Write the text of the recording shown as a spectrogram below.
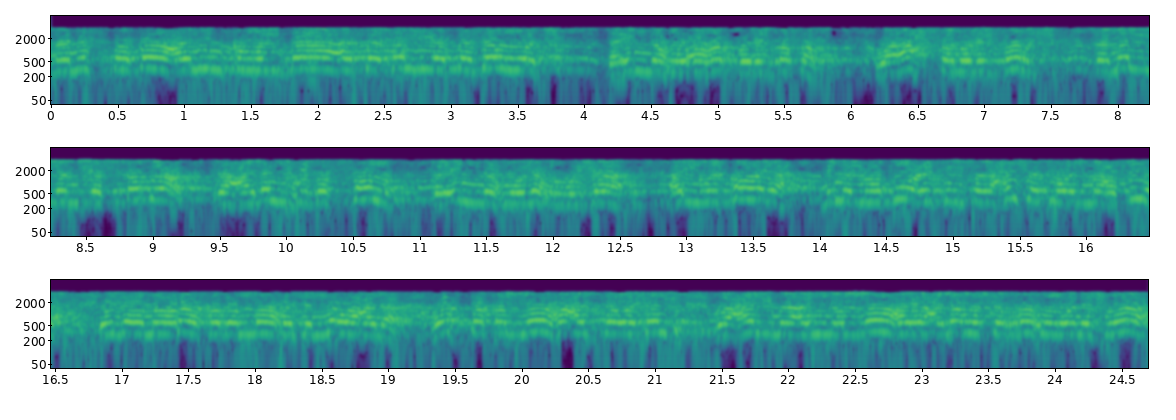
من استطاع منكم الباءة فليتزوج فإنه أغض للبصر واحسن للفرج فمن لم يستطع فعليه بالصوم فإنه له وجاء. أي وقاية من الوقوع في الفاحشة والمعصية. إذا ما راقب الله جل وعلا واتقى الله عز وجل وعلم أن الله يعلم سره ونجواه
